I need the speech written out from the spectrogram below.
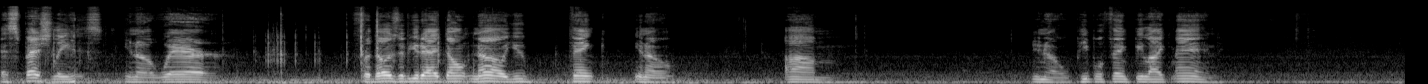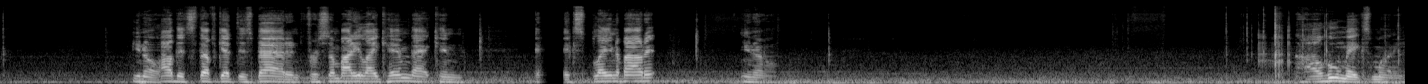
Especially you know where for those of you that don't know you think you know um you know people think be like man you know how did stuff get this bad and for somebody like him that can explain about it you know how who makes money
